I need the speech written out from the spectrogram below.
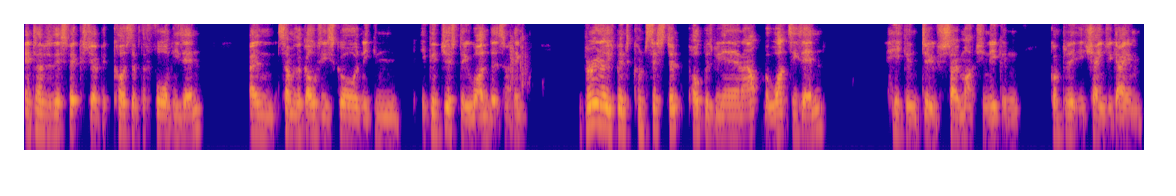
in terms of this fixture because of the form he's in and some of the goals he scored, and he can he can just do wonders. And I think Bruno's been consistent. Pogba's been in and out, but once he's in, he can do so much, and he can completely change a game.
